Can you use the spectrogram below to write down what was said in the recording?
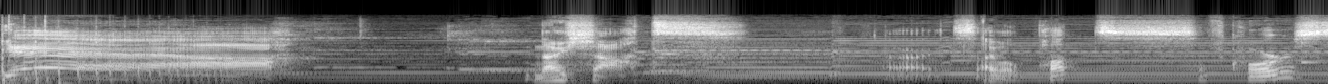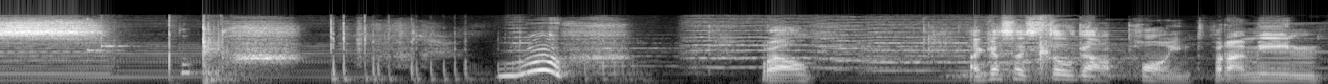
Yeah! Nice shot. Alright, so I will putt, of course. Woo! Well, I guess I still got a point, but I mean,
